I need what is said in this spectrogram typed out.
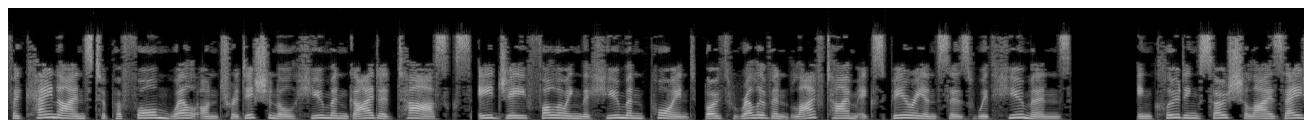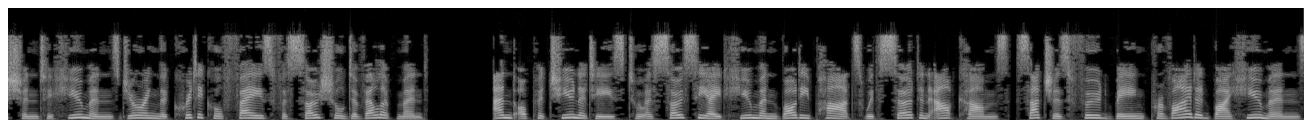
For canines to perform well on traditional human-guided tasks e.g. following the human point both relevant lifetime experiences with humans including socialization to humans during the critical phase for social development and opportunities to associate human body parts with certain outcomes such as food being provided by humans,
